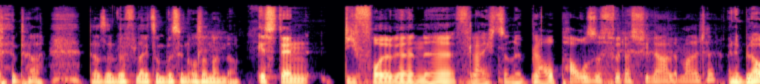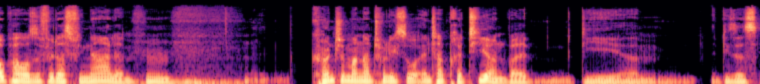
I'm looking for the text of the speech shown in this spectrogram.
da, da sind wir vielleicht so ein bisschen auseinander. Ist denn die Folge eine, vielleicht so eine Blaupause für das Finale, Malte? Eine Blaupause für das Finale. Hm. Könnte man natürlich so interpretieren, weil die, ähm, dieses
